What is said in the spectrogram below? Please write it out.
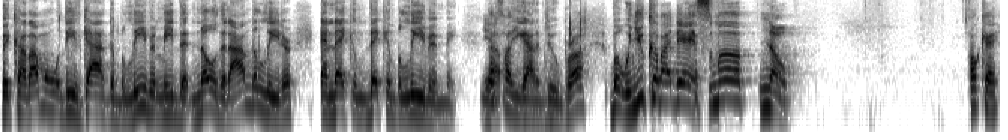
because I want these guys to believe in me, that know that I'm the leader, and they can they can believe in me. Yep. That's all you got to do, bro. But when you come out there and smug, no. Okay.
